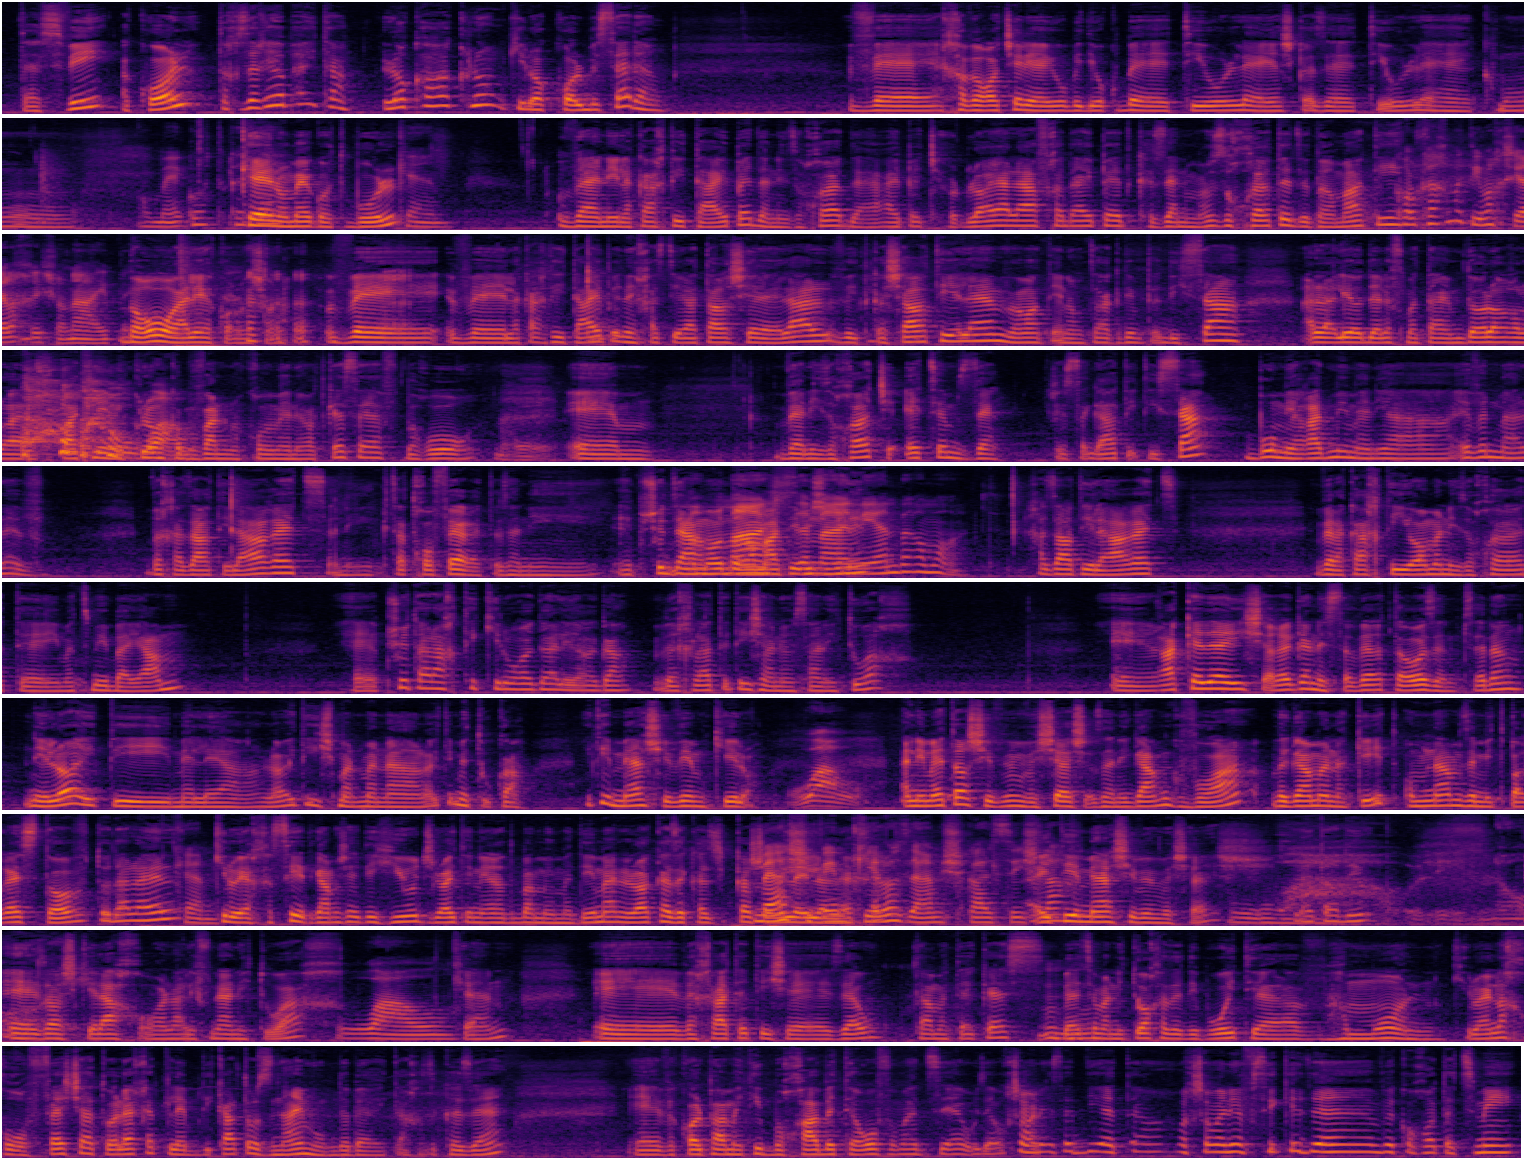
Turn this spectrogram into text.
תאספי הכל, תחזרי הביתה. לא קרה כלום, כאילו הכל בסדר. וחברות שלי היו בדיוק בטיול, אה, יש כזה טיול אה, כמו... אומגות כזה? כן, אומגות בול. כן. ואני לקחתי את האייפד, אני זוכרת, זה היה אייפד שעוד לא היה לאף אחד אייפד, כזה, אני ממש זוכרת את זה דרמטי. כל כך מתאים לך שיהיה לך ראשונה אייפד. ברור, היה לי הכל ראשון. ו- ולקחתי את האייפד, נכנסתי לאתר של אלעל, והתקשרתי אליהם, ואמרתי, אני רוצה להקדים את הטיסה, עלה לי עוד 1,200 דולר, לא היה אכפת לי מכלום. כמובן הם לקחו ממני עוד כסף, ברור. אמ, ואני זוכרת שעצם זה, שסגרתי טיסה, בום, ירד ממני האבן מהלב. וחזרתי לארץ, אני קצת חופרת, אז אני, פשוט זה היה מאוד דרמטי בשבילי. ממש, זה מעניין ברמות. חזרתי לארץ, ולקחתי יום, אני זוכרת, אה, עם עצמי בים. אה, פשוט הלכתי כאילו רגע להירגע, והחלטתי שאני עושה ניתוח. אה, רק כדי שרגע נסבר את האוזן, בסדר? אני לא הייתי מלאה, לא הייתי שמנמנה, לא הייתי מתוקה. הייתי 170 קילו. וואו. אני מטר 76, אז אני גם גבוהה וגם ענקית. אמנם זה מתפרס טוב, תודה לאל. כן. כאילו יחסית, גם כשהייתי היוג' לא הייתי נראית בממדים האלה, לא היה כזה קשה לי ללכת. 170 קילו זה היה משקל שיא שלך? הייתי 176, ליתר דיוק. וואו, אה, זו השקילה האחרונה לפני הניתוח, וואו. כן. אה, והחלטתי שזהו, תם הטקס. בעצם הניתוח הזה, דיברו איתי עליו המון. כאילו, אין לך רופא שאת הולכת לבדיקת אוזניים והוא מדבר איתך, זה כזה. אה, וכל פעם הייתי בוכה בטירוף, אומרת, זהו, זהו, עכשיו אני אעשה דיאטה, ועכשיו אני אפסיק את זה בכוחות עצמי.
